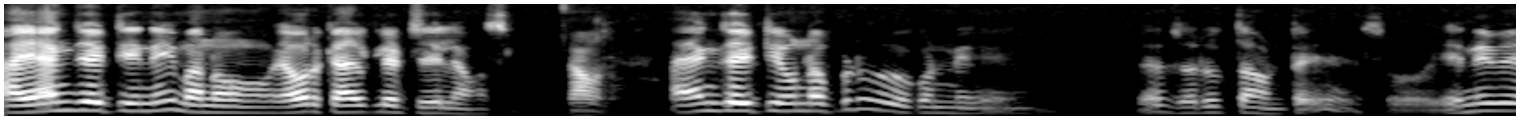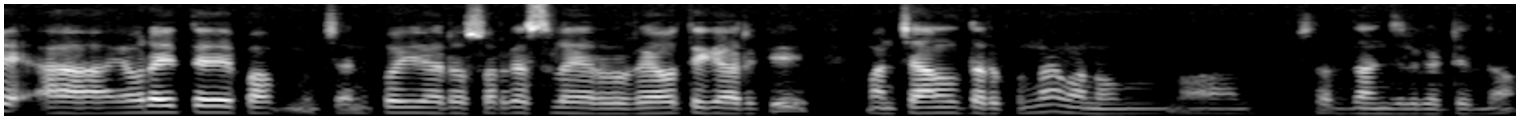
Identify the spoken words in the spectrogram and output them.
ఆ యాంగ్జైటీని మనం ఎవరు క్యాలిక్యులేట్ చేయలేము అసలు. అవును. ఆ యాంగ్జైటీ ఉన్నప్పుడు కొన్ని జరుగుతూ ఉంటాయి. సో ఎనీవే ఎవరైతే చనిపోయారో స్వర్గస్థులయ్యారో రేవతి గారికి మన ఛానల్ తరపున మనం శ్రద్ధాంజలి కట్టిద్దాం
